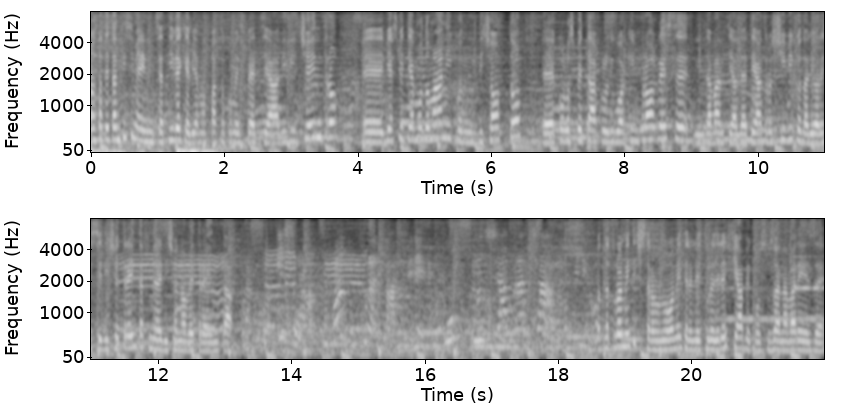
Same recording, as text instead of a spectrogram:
Sono state tantissime le iniziative che abbiamo fatto come Spezia Vivi il Centro, eh, vi aspettiamo domani con il 18 eh, con lo spettacolo di Work in Progress davanti al Teatro Civico dalle ore 16.30 fino alle 19.30. Insomma, quando arrivate, vedete, tutti si abbracciavano. Naturalmente ci saranno nuovamente le letture delle fiabe con Susanna Varese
